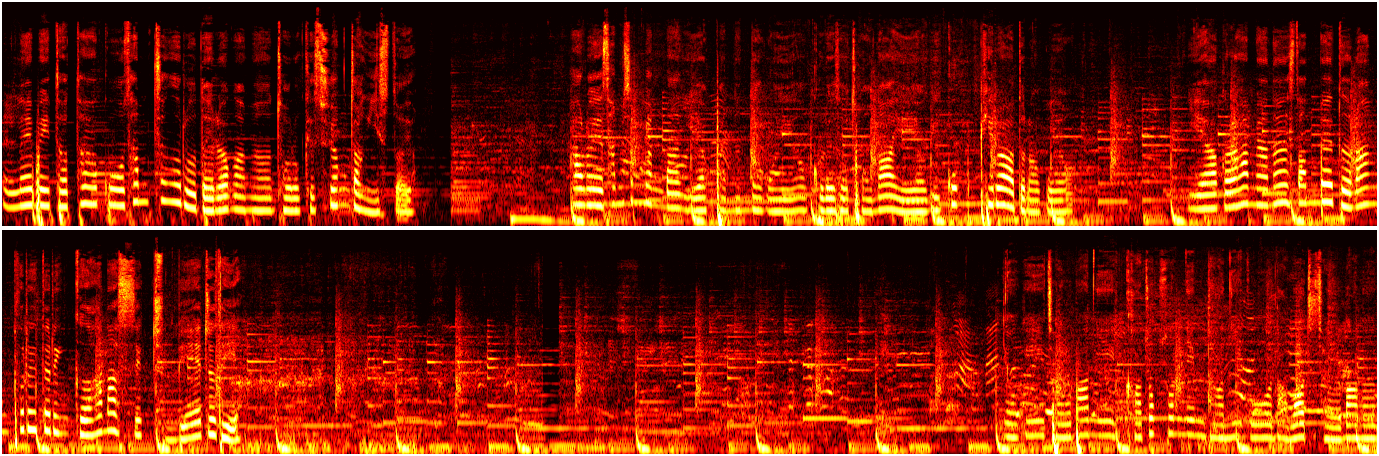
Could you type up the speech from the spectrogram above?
엘리베이터 타고 3층으로 내려가면 저렇게 수영장이 있어요. 하루에 30명만 예약 받는다고 해요. 그래서 전화 예약이 꼭 필요하더라고요. 예약을 하면은 선베드랑 프리드링크 하나씩 준비해주세요. 여기 절반이 가족 손님 다니고 나머지 절반은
